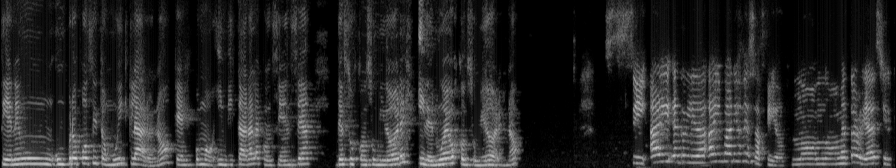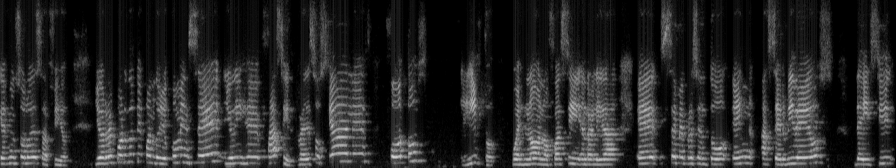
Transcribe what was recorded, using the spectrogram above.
tiene un, propósito muy claro, ¿no? Que es como invitar a la conciencia de sus consumidores y de nuevos consumidores, ¿no? Sí, hay, en realidad hay varios desafíos. No, no me atrevería a decir que es un solo desafío. Yo recuerdo que cuando yo comencé, yo dije, fácil, redes sociales, fotos, listo. Pues no, no fue así. En realidad eh, se me presentó en hacer videos. Daisy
